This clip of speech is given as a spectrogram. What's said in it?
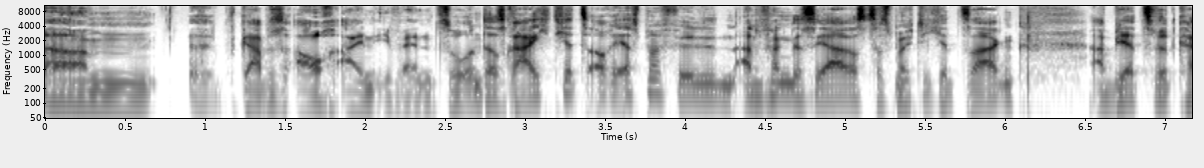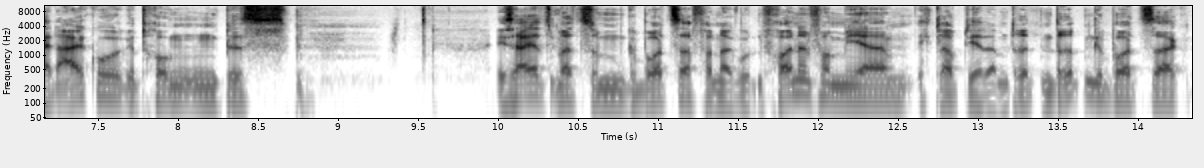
ähm, äh, gab es auch ein Event. So, und das reicht jetzt auch erstmal für den Anfang des Jahres, das möchte ich jetzt sagen. Ab jetzt wird kein Alkohol getrunken bis, ich sage jetzt mal zum Geburtstag von einer guten Freundin von mir. Ich glaube, die hat am dritten, dritten Geburtstag.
